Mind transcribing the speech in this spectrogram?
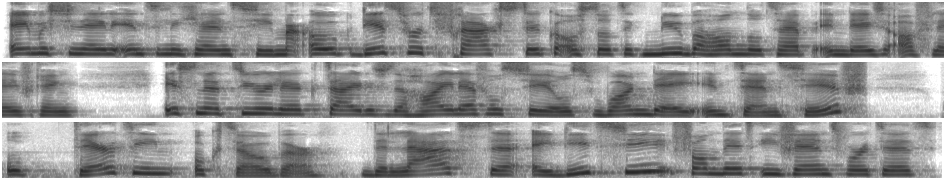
emotionele intelligentie, maar ook dit soort vraagstukken als dat ik nu behandeld heb in deze aflevering, is natuurlijk tijdens de High Level Sales One Day Intensive op 13 oktober. De laatste editie van dit event wordt het.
